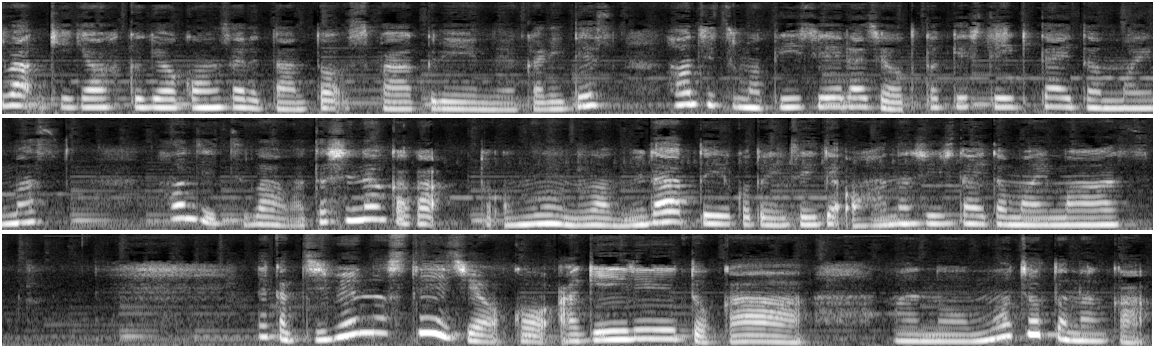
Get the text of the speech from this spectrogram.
ちは。企業副業コンサルタントスパークリームゆかりです。本日も TCA ラジオをお届けしていきたいと思います。本日は私なんかがと思うのは無駄ということについてお話ししたいと思います。なんか自分のステージをこう上げるとかあのもうちょっとなんか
